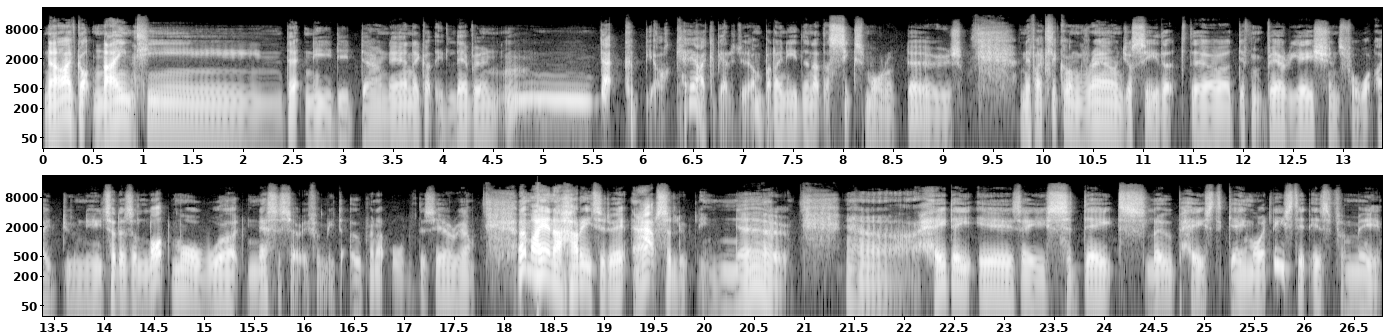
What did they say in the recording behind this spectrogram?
Now I've got 19 that needed down there, and I got 11. Mm, that could be okay. I could be able to do them, but I need another six more of those. And if I click on round, you'll see that there are different variations for what I do need. So there's a lot more work necessary for me to open up all of this area. Am I in a hurry to do it? Absolutely no. Uh, Hay Day is a sedate, slow-paced game, or at least it is for me.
